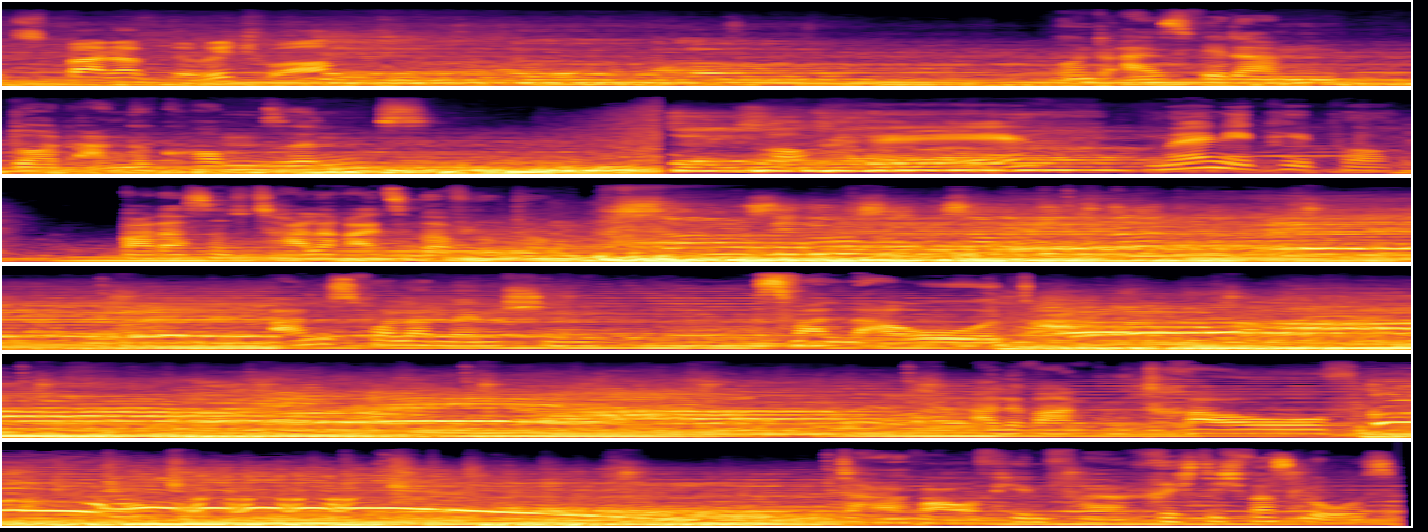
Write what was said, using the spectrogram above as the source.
it's part of the ritual. Und als wir dann dort angekommen sind, Okay. Many people. War das eine totale Reizüberflutung. Alles voller Menschen. Es war laut. Alle waren gut drauf. Da war auf jeden Fall richtig was los.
